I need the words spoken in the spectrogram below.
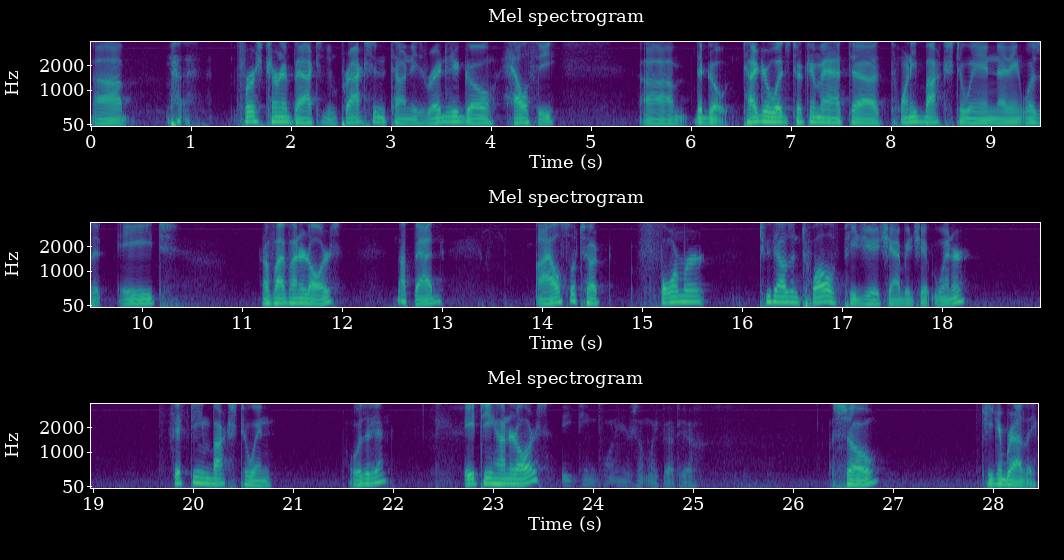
uh, first tournament back, he's been practicing a ton. He's ready to go, healthy. Um, the goat Tiger Woods took him at uh, twenty bucks to win. I think was it eight, five hundred dollars. Not bad. I also took former 2012 PGA Championship winner. Fifteen bucks to win. What was it in? Eighteen hundred dollars. eighteen twenty or something like that. Yeah. So, Keegan Bradley.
